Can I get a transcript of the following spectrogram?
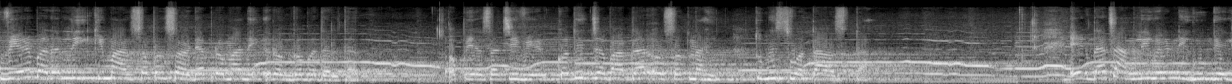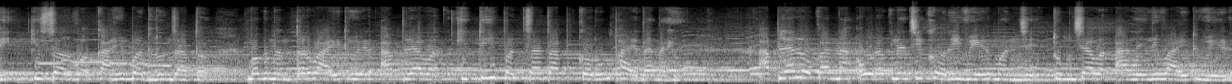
वेळ बदलली की माणसं पण सरड्याप्रमाणे रंग बदलतात. अपयशाची वेळ कधीच जबाबदार असत नाही. तुम्ही स्वतः असता. एकदा चांगली वेळ निघून गेली की सर्व काही बदलून जातं. मग नंतर वाईट वेळ आपल्यावर कितीही पश्चाताप करून फायदा नाही. आपल्या लोकांना ओळखण्याची खरी वेळ म्हणजे तुमच्यावर आलेली वाईट वेळ.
